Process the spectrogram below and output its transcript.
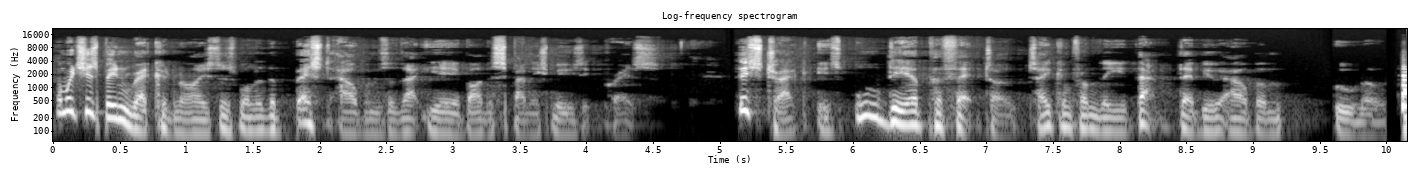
and which has been recognised as one of the best albums of that year by the Spanish music press. This track is Un Dia Perfecto, taken from the that debut album Uno. A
